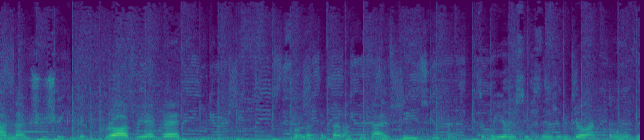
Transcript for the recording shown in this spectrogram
Annem şu şekilde kurabiye ve sonra tekrardan tekrar ettiğim için bu 28. videolar konumuzu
